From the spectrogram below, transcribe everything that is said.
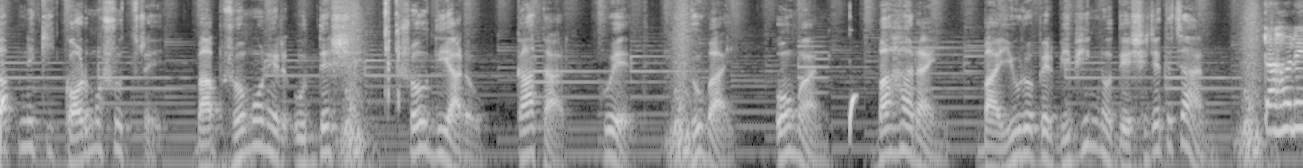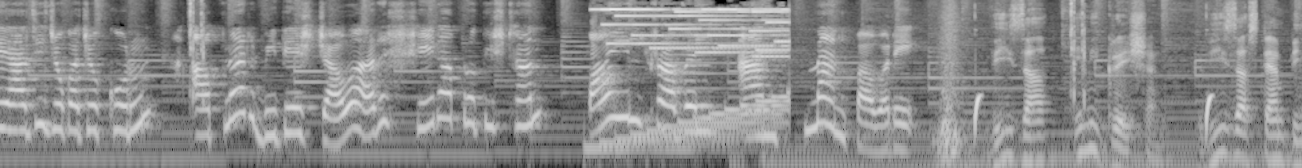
আপনি কি কর্মসূত্রে বা ভ্রমণের উদ্দেশ্যে Saudi Arab Qatar Kuwait Dubai Oman Bahrain বা ইউরোপের বিভিন্ন দেশে যেতে চান? তাহলে আজই যোগাযোগ করুন আপনার বিদেশ যাওয়ার সেরা প্রতিষ্ঠান পাইন ট্রাভেল অ্যান্ড ম্যান পাওয়ারে ভিসা ইমিগ্রেশন ভিসা স্ট্যাম্পিং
